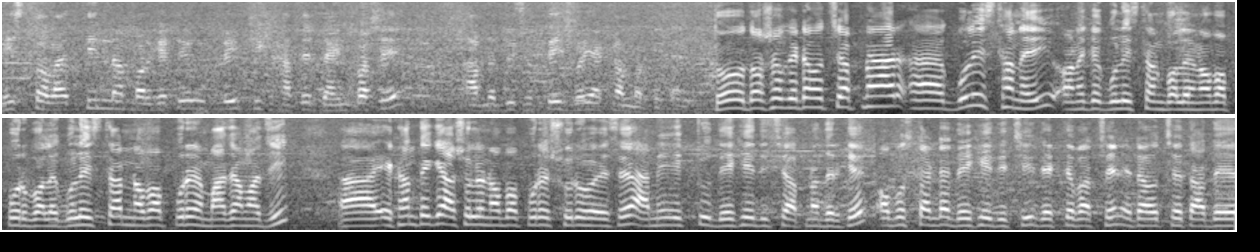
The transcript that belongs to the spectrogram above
নিচতলায় তিন নাম্বার গেটে উঠলেই ঠিক হাতের ডাইন পাশে আপনার দুইশো তেইশ বাই এক নাম্বার দোকান। তো দর্শক এটা হচ্ছে আপনার গুলিস্থানেই অনেকে গুলিস্তান বলে নবাবপুর বলে। গুলিস্তান নবাবপুরের মাঝামাঝি। এখান থেকে আসলে নবাবপুরে শুরু হয়েছে। আমি একটু দেখিয়ে দিচ্ছি আপনাদেরকে। অবস্থানটা দেখিয়ে দিচ্ছি, দেখতে পাচ্ছেন, এটা হচ্ছে তাদের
